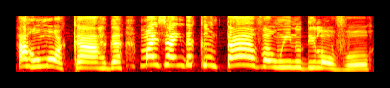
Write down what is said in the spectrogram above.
arrumou a carga, mas ainda cantava um hino de louvor.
